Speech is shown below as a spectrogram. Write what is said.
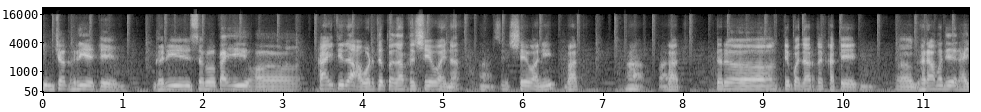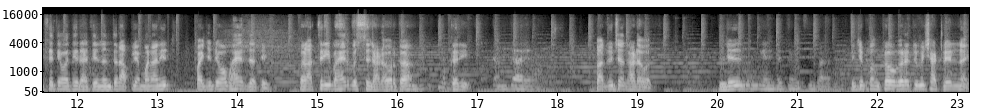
तुमच्या घरी येते. घरी सर्व काही अ, काय तिला आवडतं पदार्थ शेव आहे ना? हा, शेव. आणि भात. हा, भात. तर अ, ते पदार्थ खाते. अ, घरामध्ये राहायचं तेव्हा ती राहते. नंतर आपल्या मनाने पाहिजे तेव्हा बाहेर जाते. रात्री बाहेर बसते झाडावर का? घरी. त्यांच्या. बाजूच्या झाडावर. म्हणजे त्याच्यावरती. तिचे पंख वगैरे तुम्ही छाटलेले नाही.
